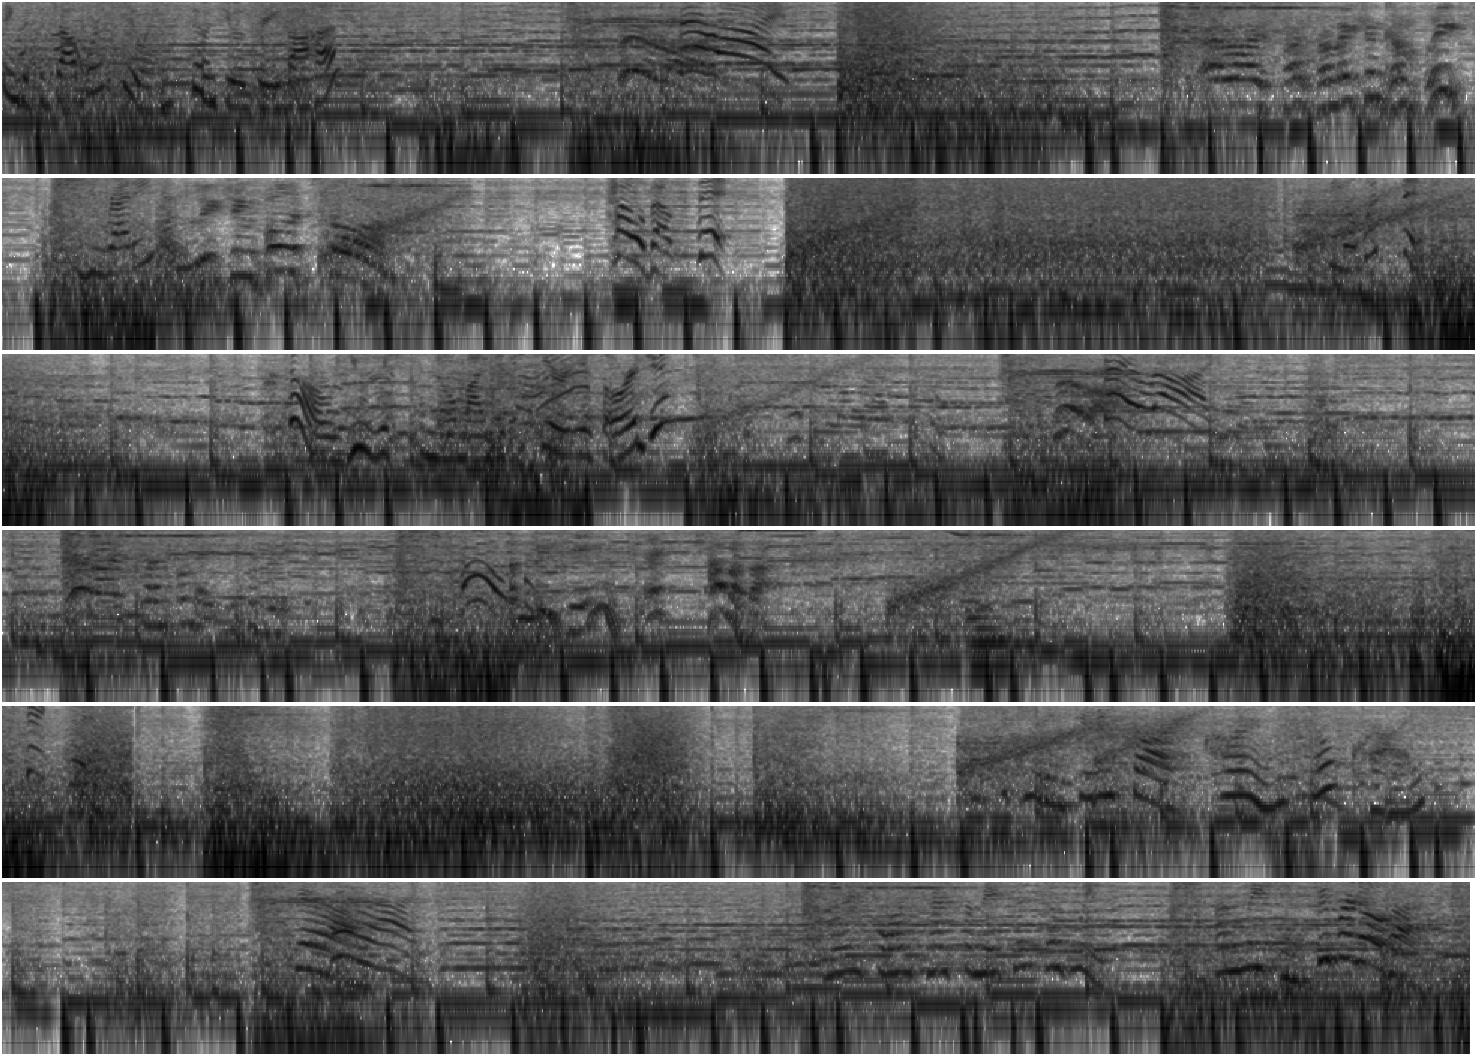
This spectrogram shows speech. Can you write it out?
think it's a job worth doing. Don't you agree, Bahas? Fairize! Paralyzed transformation complete! You ready? Unleashing Bullet Storm! How about this? Deal with this! So, you wish to know my mysterious origins? Unleashing Excalibur. Take this! Executing Shooting Star. Karin, don't cry. Fair Fairize. Eyes! Fury Form transformation complete. Unleashing Supernova.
